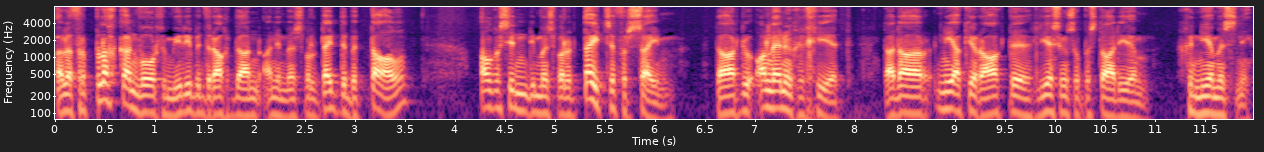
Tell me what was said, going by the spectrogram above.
hulle verplig kan word om hierdie bedrag dan aan die munisipaliteit te betaal aangesien die munisipaliteit se versuim daartoe aanleiding gegee het dat daar nie akkurate lesings op 'n stadium geneem is nie.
